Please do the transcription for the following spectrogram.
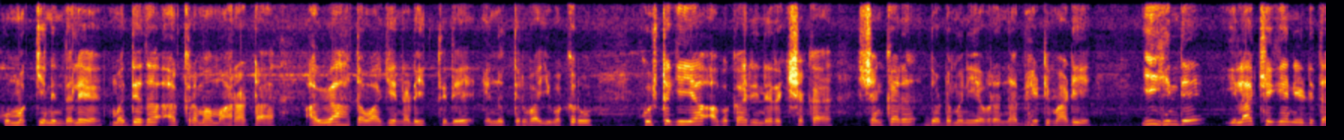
ಕುಮ್ಮಕ್ಕಿನಿಂದಲೇ ಮದ್ಯದ ಅಕ್ರಮ ಮಾರಾಟ ಅವ್ಯಾಹತವಾಗಿ ನಡೆಯುತ್ತಿದೆ ಎನ್ನುತ್ತಿರುವ ಯುವಕರು ಕುಷ್ಟಗಿಯ ಅಬಕಾರಿ ನಿರೀಕ್ಷಕ ಶಂಕರ ದೊಡ್ಡಮನಿಯವರನ್ನು ಭೇಟಿ ಮಾಡಿ ಈ ಹಿಂದೆ ಇಲಾಖೆಗೆ ನೀಡಿದ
